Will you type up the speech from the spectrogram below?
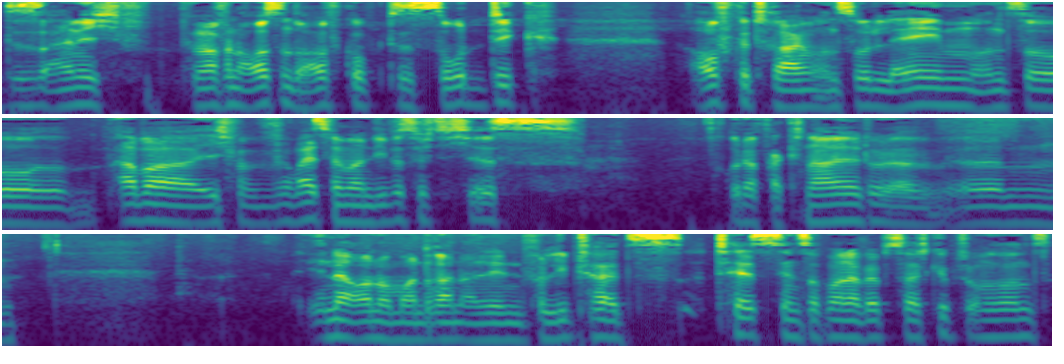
Das ist eigentlich, wenn man von außen drauf guckt, das ist so dick aufgetragen und so lame und so. Aber ich weiß, wenn man liebessüchtig ist oder verknallt oder ähm, erinnere auch nochmal dran an den Verliebtheitstest, den es auf meiner Website gibt umsonst.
